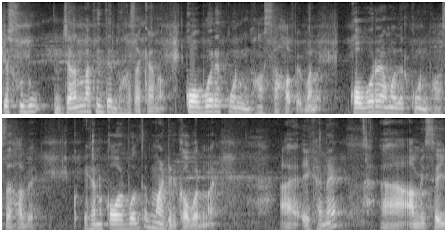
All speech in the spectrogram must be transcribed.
যে শুধু জান্নাতীদের ভাষা কেন? কবরে কোন ভাষা হবে? মানে কবরে আমাদের কোন ভাষা হবে? এখানে কবর বলতে মাটির কবর নয়। এখানে আমি সেই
